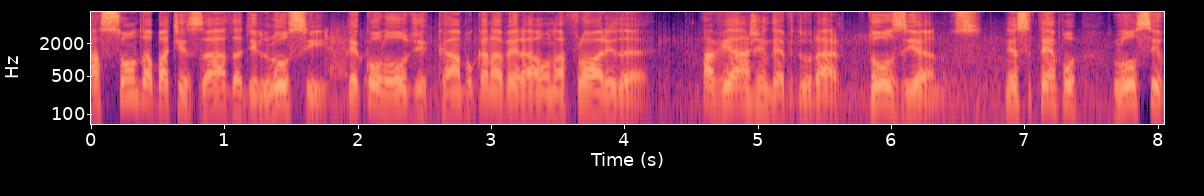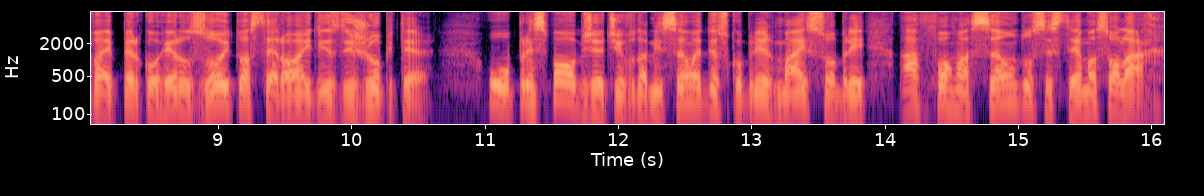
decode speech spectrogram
A sonda batizada de Lucy decolou de Cabo Canaveral, na Flórida. A viagem deve durar 12 anos. Nesse tempo, Lucy vai percorrer os oito asteroides de Júpiter. O principal objetivo da missão é descobrir mais sobre a formação do sistema solar.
